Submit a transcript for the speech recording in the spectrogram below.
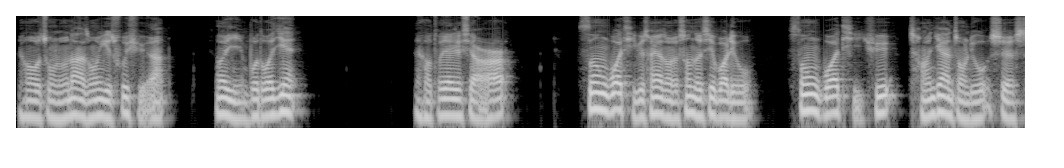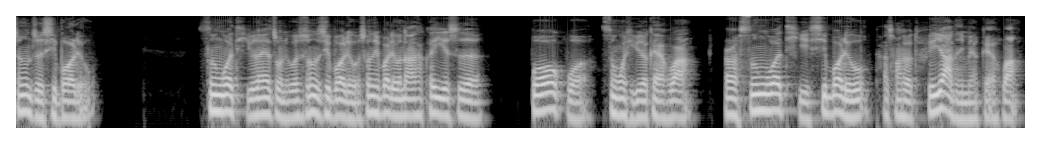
然后肿瘤呢容易出血，所以隐部多见，然后多见于小儿，松果体区常见肿瘤生殖细胞瘤，松果体区常见肿瘤是生殖细胞瘤。松果体区常见肿瘤是生殖细胞瘤，生殖细胞瘤呢，它可以是包裹松果体区的钙化，而松果体细胞瘤它常是推压的里面钙化。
